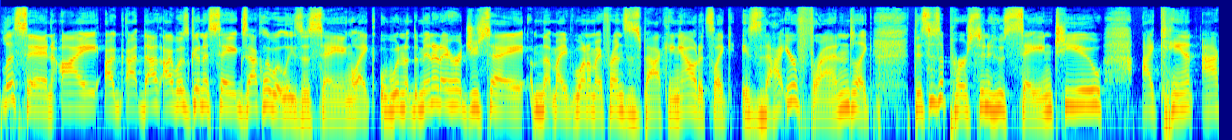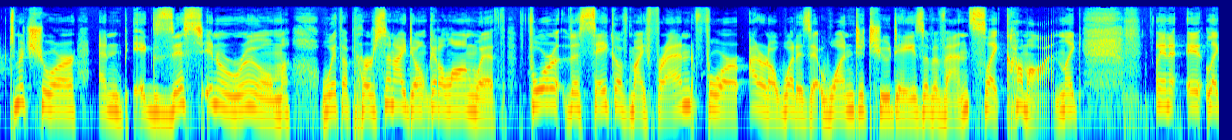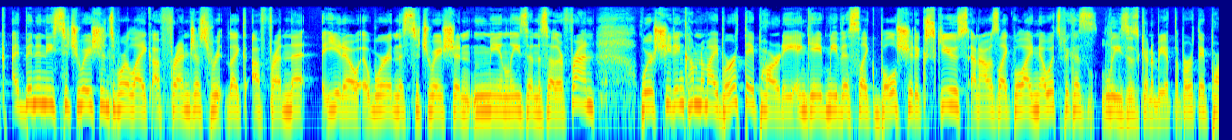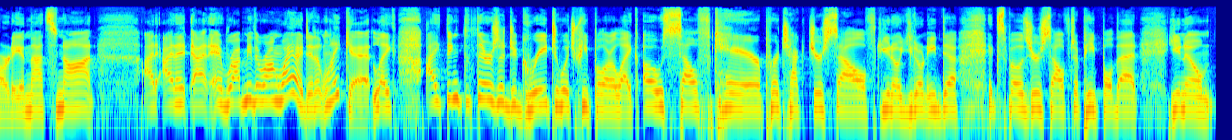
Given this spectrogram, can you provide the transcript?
Listen, I, I that I was gonna say exactly what Liza's saying. Like when the minute I heard you say that my one of my friends is backing out, it's like, is that your friend? Like this is a person who's saying to you, I can't act mature and exist in a room with a person I don't get along with for the sake of my friend for I don't know what is it one to two days of events. Like come on, like and it, it like I've been in these situations where like a friend just re- like a friend that you know we're in this situation me and Liza and this other friend where she didn't come to my birthday party and gave me this like bullshit excuse. And I was like well I know it's because Liza's going to be at the birthday party and that's not I, I, I it rubbed me the wrong way. I didn't like it. Like I think that there's a degree to which people are like oh self care protect yourself. You know you don't need to expose yourself to people that you know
